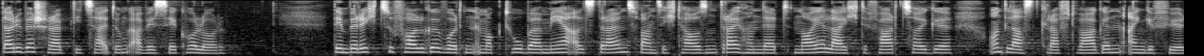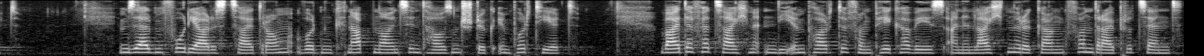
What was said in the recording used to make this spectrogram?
Darüber schreibt die Zeitung ABC Color. Dem Bericht zufolge wurden im Oktober mehr als 23.300 neue leichte Fahrzeuge und Lastkraftwagen eingeführt. Im selben Vorjahreszeitraum wurden knapp 19.000 Stück importiert. Weiter verzeichneten die Importe von PKWs einen leichten Rückgang von drei Prozent,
